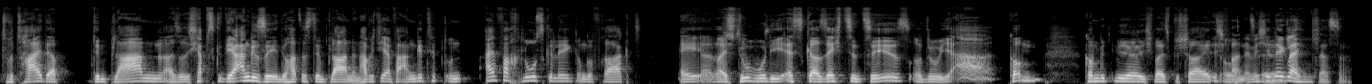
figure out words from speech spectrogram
total der den Plan, also ich habe es dir angesehen, du hattest den Plan, dann habe ich die einfach angetippt und einfach losgelegt und gefragt, Ey, Ja, weißt du, wo die SK 16C ist? Und du, ja, komm, komm mit mir, ich weiß Bescheid. Ich war und, nämlich äh, in der gleichen Klasse.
